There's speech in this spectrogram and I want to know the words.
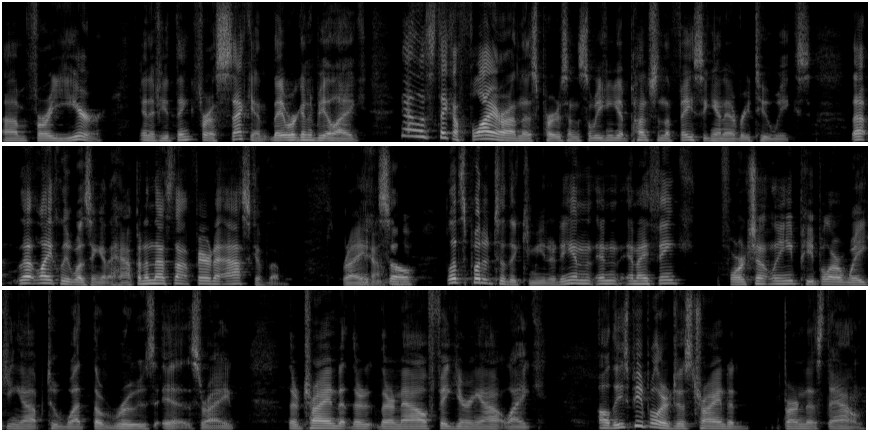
um, for a year. And if you think for a second they were going to be like, yeah, let's take a flyer on this person so we can get punched in the face again every two weeks. That that likely wasn't going to happen, and that's not fair to ask of them, right? Yeah. So let's put it to the community, and and and I think fortunately people are waking up to what the ruse is, right? They're trying to they're they're now figuring out like, oh, these people are just trying to burn this down.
